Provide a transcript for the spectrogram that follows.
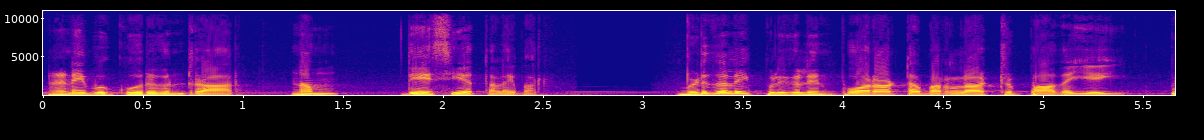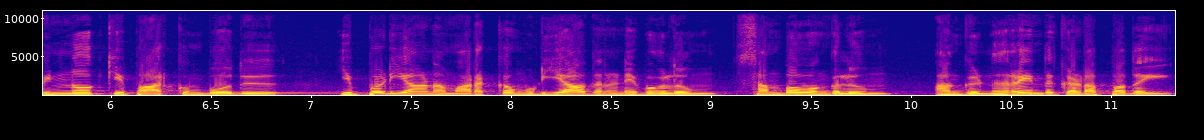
நினைவு கூறுகின்றார் நம் தேசிய தலைவர். விடுதலை புலிகளின் போராட்ட வரலாற்று பாதையை பின்னோக்கி பார்க்கும்போது இப்படியான மறக்க முடியாத நினைவுகளும் சம்பவங்களும் அங்கு நிறைந்து கிடப்பதை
